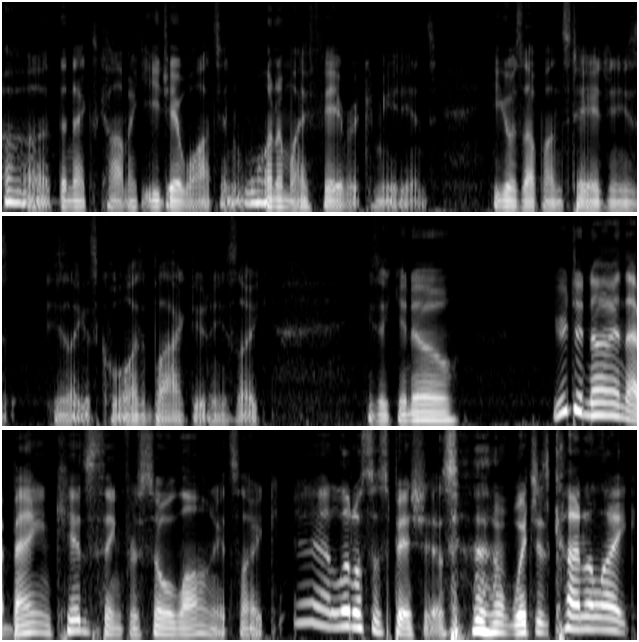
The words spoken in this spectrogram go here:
uh, the next comic, EJ Watson, one of my favorite comedians, he goes up on stage and he's he's like, it's cool as a black dude, and he's like, he's like, you know, you're denying that banging kids thing for so long. It's like, yeah, a little suspicious, which is kind of like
